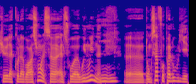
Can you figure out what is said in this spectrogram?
que la collaboration elle soit elle soit win-win. Euh, donc ça, faut pas l'oublier.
